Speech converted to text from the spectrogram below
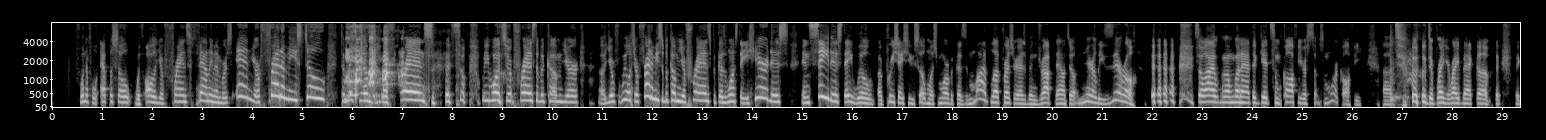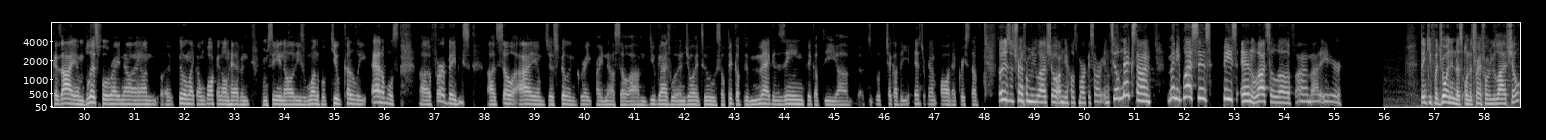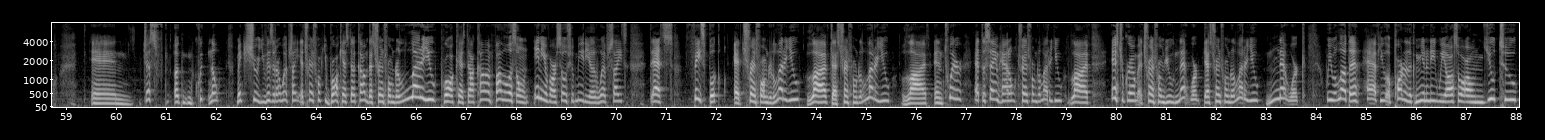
wonderful episode with all of your friends, family members, and your frenemies too to make them your friends. so we want your friends to become your uh, your we want your frenemies to become your friends because once they hear this and see this, they will appreciate you so much more because my blood pressure has been dropped down to nearly zero. so I, I'm going to have to get some coffee or some, some more coffee uh, to, to bring it right back up because I am blissful right now and I'm uh, feeling like I'm walking on heaven from seeing all these wonderful, cute, cuddly animals, uh, fur babies. Uh, so I am just feeling great right now. So um, you guys will enjoy it too. So pick up the magazine, pick up the, uh, check out the Instagram, all that great stuff. So this is Transform U Live Show. I'm your host, Marcus Hart. Until next time, many blessings, peace, and lots of love. I'm out of here. Thank you for joining us on the Transform U Live Show. And just a quick note make sure you visit our website at transformubroadcast.com. That's transform the letter U broadcast.com. Follow us on any of our social media websites. That's Facebook at transform the letter U live. That's transform the letter U live. And Twitter at the same handle, transform the letter U live. Instagram at transform U network. That's transform the letter U network. We would love to have you a part of the community. We also are on YouTube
